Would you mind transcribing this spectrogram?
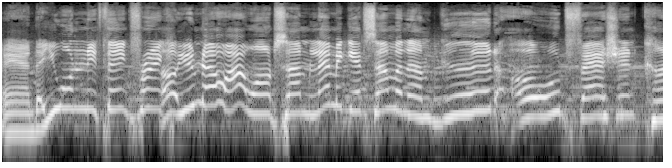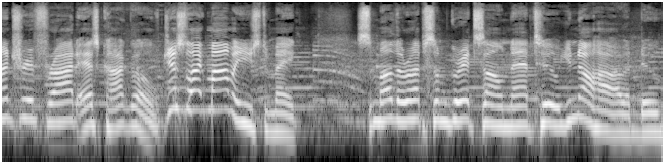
And uh, you want anything, Frank? Oh, you know I want some. Let me get some of them good old fashioned country fried escargot, just like Mama used to make. Smother up some grits on that too. You know how I would do.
